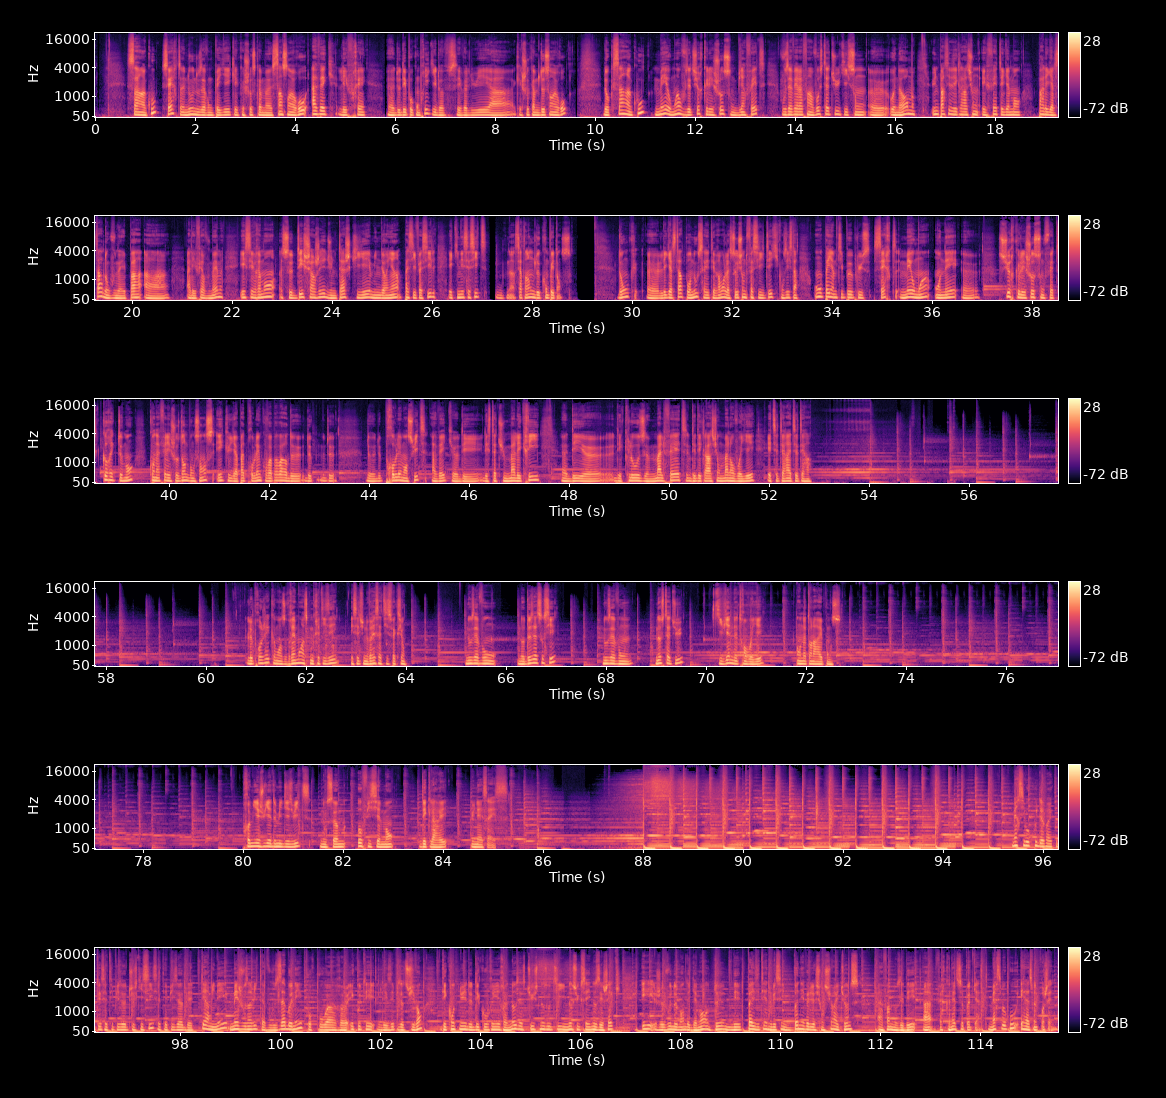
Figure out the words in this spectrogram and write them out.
Ça a un coût, certes. Nous, nous avons payé quelque chose comme 500 euh, euros avec les frais euh, de dépôt compris qui doivent s'évaluer à quelque chose comme 200 euros. Donc ça a un coût, mais au moins vous êtes sûr que les choses sont bien faites. Vous avez à la fin vos statuts qui sont euh, aux normes. Une partie des déclarations est faite également par LegalStar, donc vous n'avez pas à, les faire vous-même. Et c'est vraiment se décharger d'une tâche qui est, mine de rien, pas si facile et qui nécessite un certain nombre de compétences. Donc, euh, Legal Start, pour nous, ça a été vraiment la solution de facilité qui consiste à on paye un petit peu plus, certes, mais au moins on est euh, sûr que les choses sont faites correctement, qu'on a fait les choses dans le bon sens et qu'il n'y a pas de problème, qu'on va pas avoir de, problème ensuite avec euh, des, statuts mal écrits, des, des clauses mal faites, des déclarations mal envoyées, etc. etc. le projet commence vraiment à se concrétiser et c'est une vraie satisfaction. Nous avons nos deux associés, nous avons nos statuts qui viennent d'être envoyés, on attend la réponse. « 1er juillet 2018, nous sommes officiellement déclarés une SAS. Merci beaucoup d'avoir écouté cet épisode jusqu'ici. Cet épisode est terminé, mais je vous invite à vous abonner pour pouvoir euh, écouter les épisodes suivants, et continuer de découvrir nos astuces, nos outils, nos succès, nos échecs. Et je vous demande également de ne pas hésiter à nous laisser une bonne évaluation sur iTunes afin de nous aider à faire connaître ce podcast. Merci beaucoup et à la semaine prochaine.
